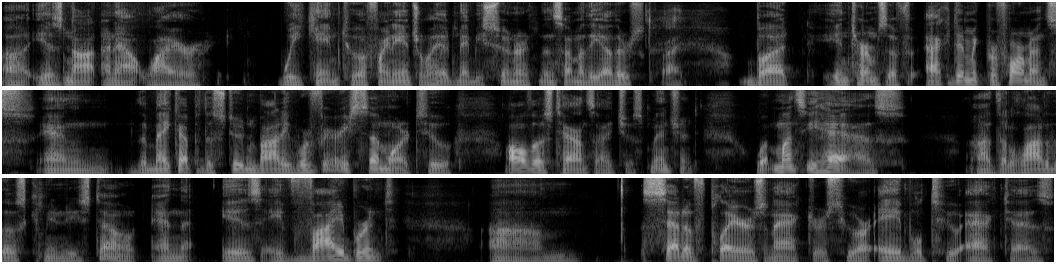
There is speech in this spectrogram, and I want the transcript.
uh, is not an outlier. We came to a financial head maybe sooner than some of the others. Right. But in terms of academic performance and the makeup of the student body, we're very similar to all those towns I just mentioned. What Muncie has uh, that a lot of those communities don't, and that is a vibrant um, set of players and actors who are able to act as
